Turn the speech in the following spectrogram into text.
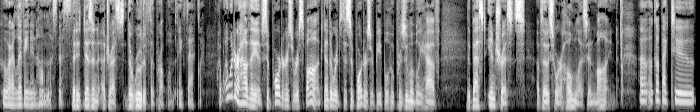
who are living in homelessness. That it doesn't address the root of the problem. Exactly. I wonder how the supporters respond. In other words, the supporters are people who presumably have the best interests of those who are homeless in mind. Uh, I'll go back to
